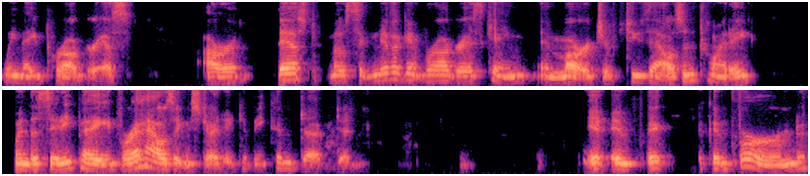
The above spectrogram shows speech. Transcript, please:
we made progress. Our best, most significant progress came in March of 2020 when the city paid for a housing study to be conducted. It, it confirmed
